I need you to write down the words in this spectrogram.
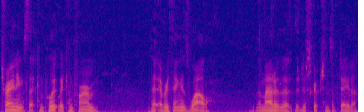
trainings that completely confirm that everything is well, no matter the, the descriptions of data.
